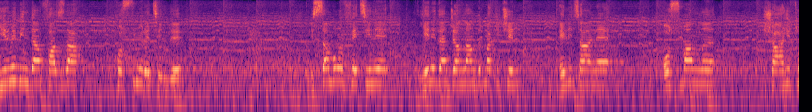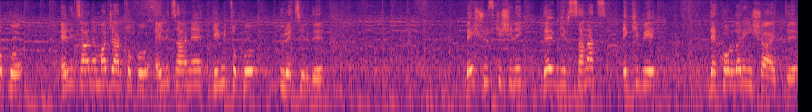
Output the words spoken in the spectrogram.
20 binden fazla kostüm üretildi. İstanbul'un fethini yeniden canlandırmak için 50 tane Osmanlı Şahi topu, 50 tane Macar topu, 50 tane gemi topu üretildi. 500 kişilik dev bir sanat ekibi dekorları inşa etti.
